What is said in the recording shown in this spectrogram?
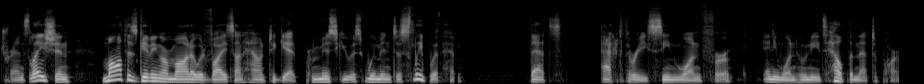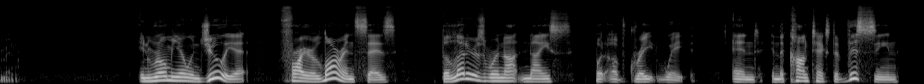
translation, Moth is giving Armado advice on how to get promiscuous women to sleep with him. That's Act 3, Scene 1 for anyone who needs help in that department. In Romeo and Juliet, Friar Lawrence says, The letters were not nice, but of great weight. And in the context of this scene,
